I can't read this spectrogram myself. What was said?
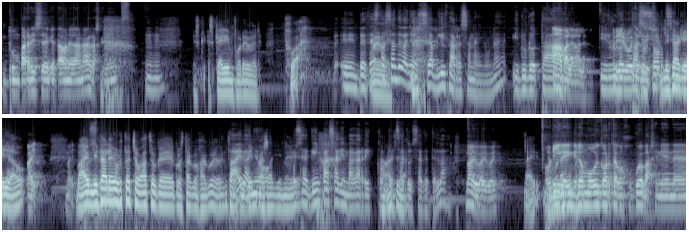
Doom Barrisek eta honedanak, azkenean. Sk- Skyrim Forever. Fua. Eh, Bethesda Bai, bai. esan de baino, zea Blizzard esan nahi nun, eh? Irurota... Ah, bale, bale. Irurota sortzi Blizzard gehiago. Bai, bai. Bai, Blizzard urtetxo batzuk eh, kostako jako, eh? Bai, Game baino, Passakin, eh? osea, Game Passakin bagarrik Ah, konpentsatu izaketela. Bai, bai, bai. Bai, Hori gehin gero mugiko hortako jokue, ba, zenien eh,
